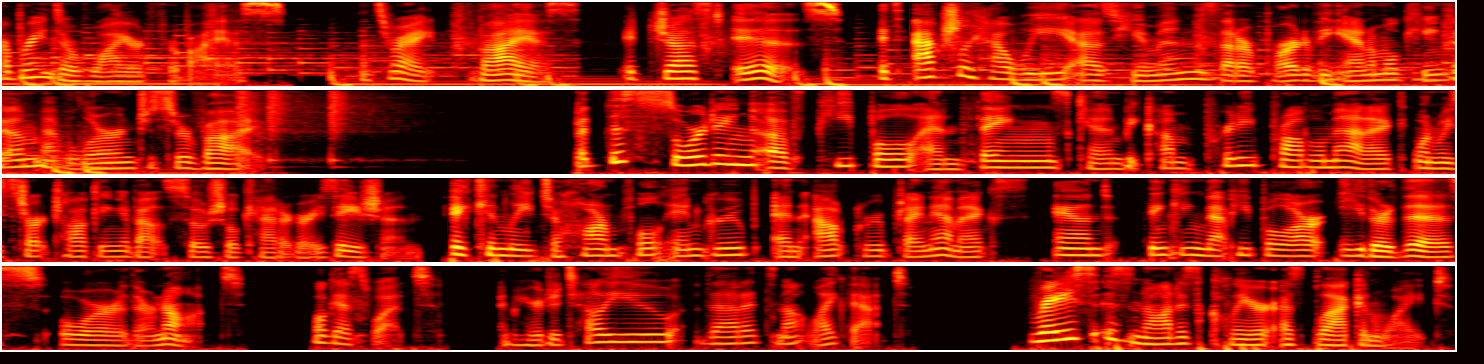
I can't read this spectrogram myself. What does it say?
our brains are wired for bias. That's right, bias. It just is. It's actually how we, as humans that are part of the animal kingdom, have learned to survive. But this sorting of people and things can become pretty problematic when we start talking about social categorization. It can lead to harmful in group and out group dynamics and thinking that people are either this or they're not. Well, guess what? I'm here to tell you that it's not like that. Race is not as clear as black and white,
